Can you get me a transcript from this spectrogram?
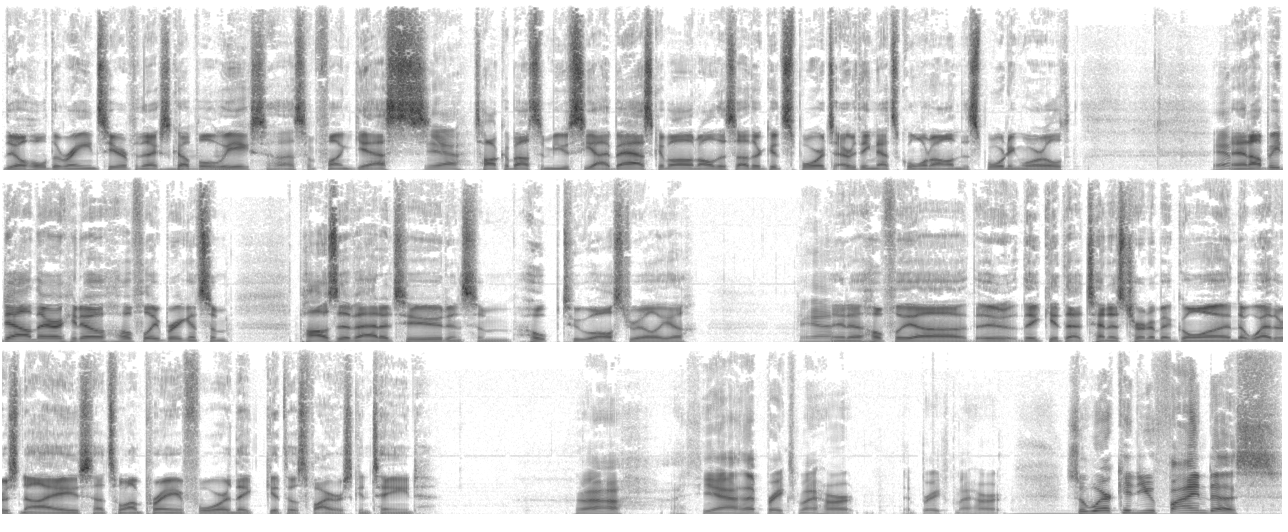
you know, hold the reins here for the next couple of weeks. Uh, some fun guests. Mm-hmm. Yeah. Talk about some UCI basketball and all this other good sports, everything that's going on in the sporting world. Yeah, And I'll be down there, you know, hopefully bringing some positive attitude and some hope to Australia. yeah. And uh, hopefully uh, they, they get that tennis tournament going. The weather's nice. That's what I'm praying for. And they get those fires contained. Ah, yeah, that breaks my heart. That breaks my heart. So where can you find us?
